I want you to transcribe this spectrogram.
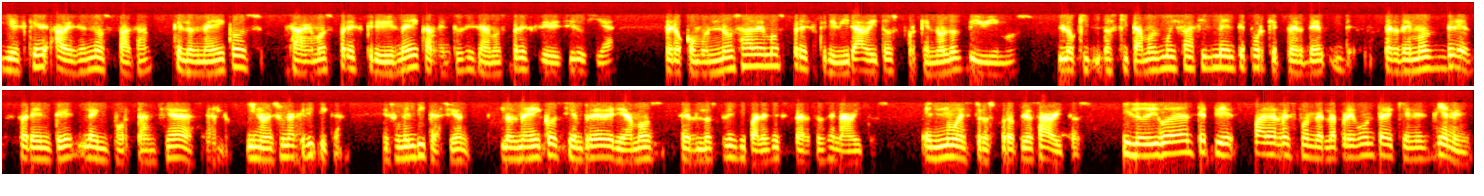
y es que a veces nos pasa que los médicos sabemos prescribir medicamentos y sabemos prescribir cirugía, pero como no sabemos prescribir hábitos porque no los vivimos, lo, los quitamos muy fácilmente porque perdemos de frente la importancia de hacerlo. Y no es una crítica, es una invitación. Los médicos siempre deberíamos ser los principales expertos en hábitos, en nuestros propios hábitos. Y lo digo de antepié para responder la pregunta de quiénes vienen.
